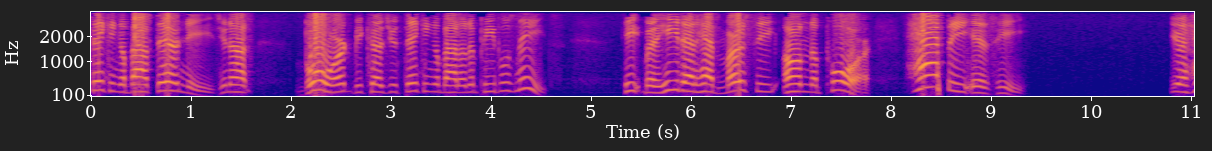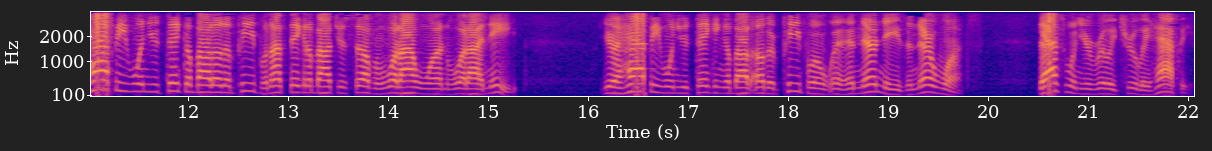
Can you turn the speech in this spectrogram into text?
thinking about their needs. You're not bored because you're thinking about other people's needs. He, but he that hath mercy on the poor, happy is he. You're happy when you think about other people, not thinking about yourself and what I want and what I need. You're happy when you're thinking about other people and their needs and their wants. That's when you're really truly happy.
